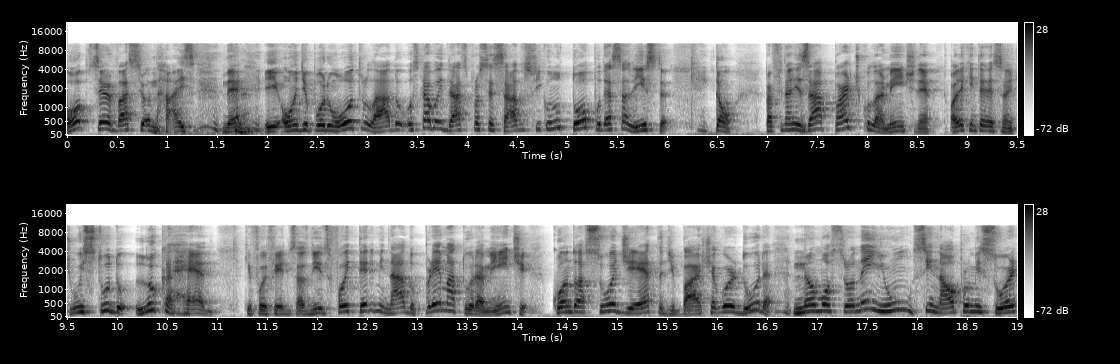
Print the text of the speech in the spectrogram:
observacionais, né? e onde por um outro lado os carboidratos processados ficam no topo dessa lista. Então, para finalizar, particularmente, né? Olha que interessante, o estudo Look Ahead que foi feito nos Estados Unidos foi terminado prematuramente quando a sua dieta de baixa gordura não mostrou nenhum sinal promissor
